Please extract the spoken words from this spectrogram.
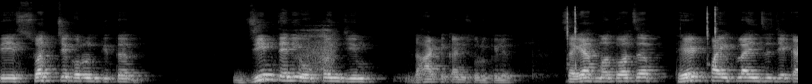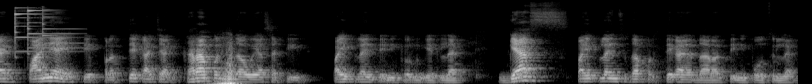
ते स्वच्छ करून तिथं जिम त्यांनी ओपन जिम दहा ठिकाणी सुरू केले सगळ्यात महत्त्वाचं थेट पाईपलाईनचं जे काय पाणी आहे ते प्रत्येकाच्या घरापर्यंत जावं यासाठी पाईपलाईन त्यांनी करून घेतलं आहे गॅस पाईपलाईनसुद्धा प्रत्येकाच्या दारात त्यांनी पोहोचलेलं आहे.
